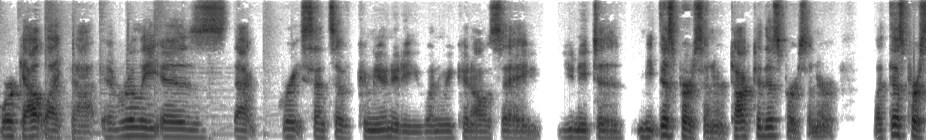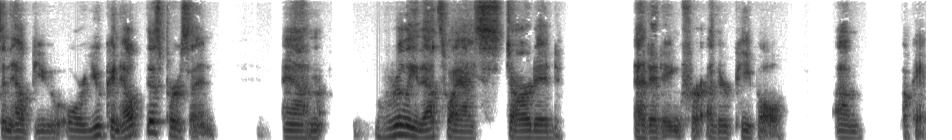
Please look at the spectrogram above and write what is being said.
work out like that. It really is that great sense of community when we can all say, "You need to meet this person, or talk to this person, or let this person help you, or you can help this person." And really that's why I started editing for other people. Um, okay,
